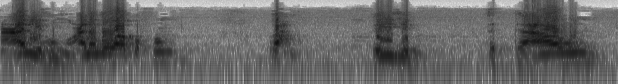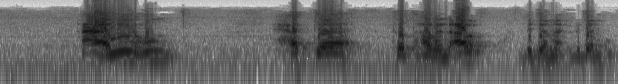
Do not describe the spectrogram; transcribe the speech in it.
عليهم وعلى مواقفهم رحمة. فيجب التعاون عليهم حتى تطهر الأرض بدم بدمهم.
